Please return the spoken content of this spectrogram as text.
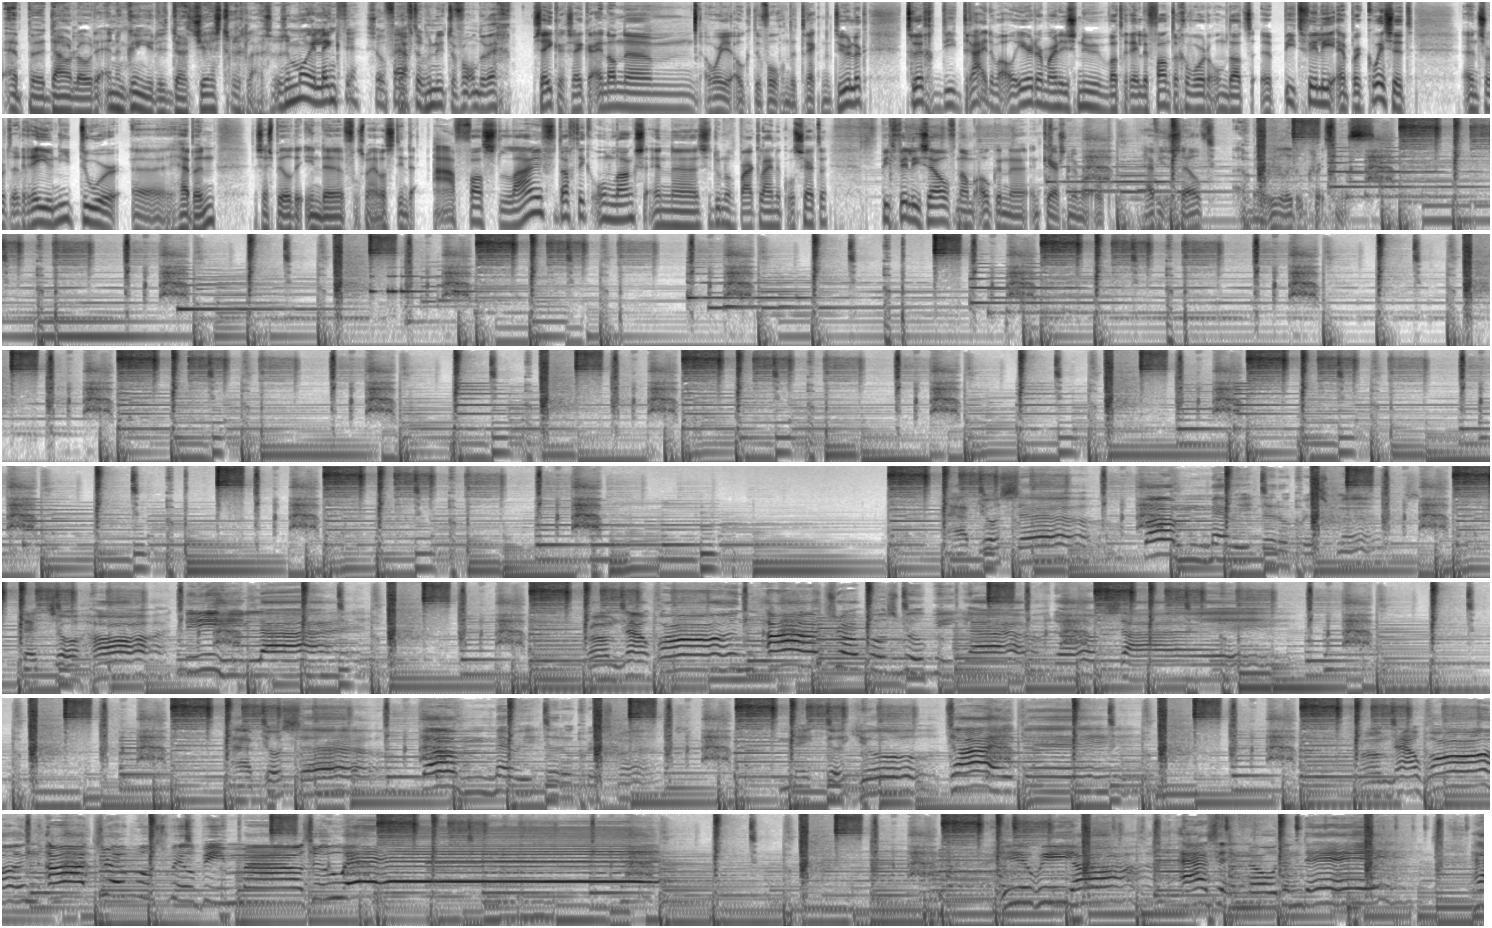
app downloaden. En dan kun je de Dutch Jazz terugluisteren. Dat is een mooie lengte. Zo'n 50 minuten voor onderweg. Zeker, zeker. En dan ehm, hoor je ook de volgende track natuurlijk. Terug, die draaiden we al eerder, maar is nu wat relevanter geworden omdat eh, Pete Philly en Perquisite een soort reunietour eh hebben. Zij speelden in de, volgens mij was het in de AFAS Live, dacht ik onlangs. En eh, ze doen nog een paar kleine concerten. Pete Philly zelf nam ook een, een kerstnummer op. Have yourself a merry little Christmas.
